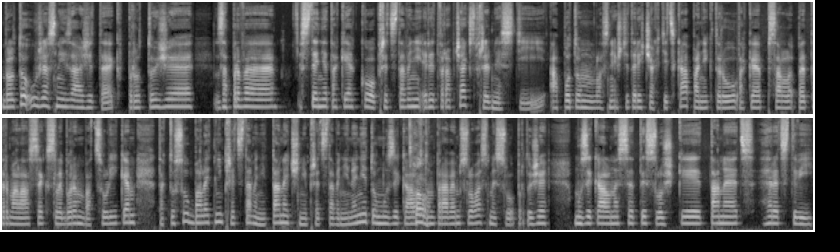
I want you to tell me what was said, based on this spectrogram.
Byl to úžasný zážitek, protože za prvé Stejně tak jako představení Edith Vrabčák z předměstí a potom vlastně ještě tedy Čachtická paní, kterou také psal Petr Malásek s Liborem Vaculíkem, tak to jsou baletní představení, taneční představení. Není to muzikál v tom právém slova smyslu, protože muzikál nese ty složky tanec, herectví,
